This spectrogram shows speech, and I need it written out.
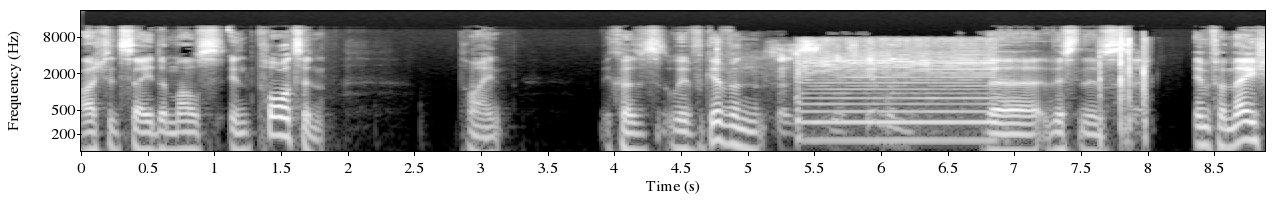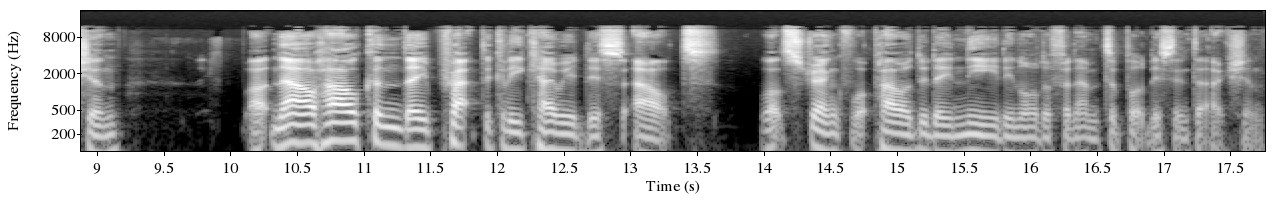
I should say, the most important point, because we've given the listeners information, but now how can they practically carry this out? What strength, what power do they need in order for them to put this into action?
